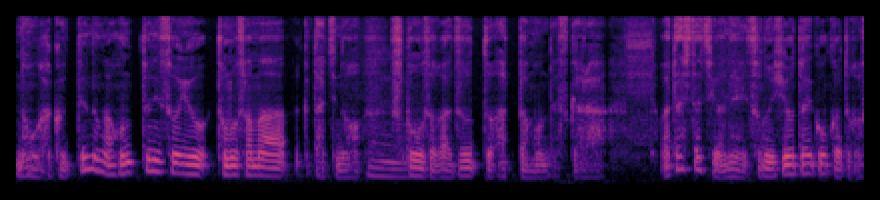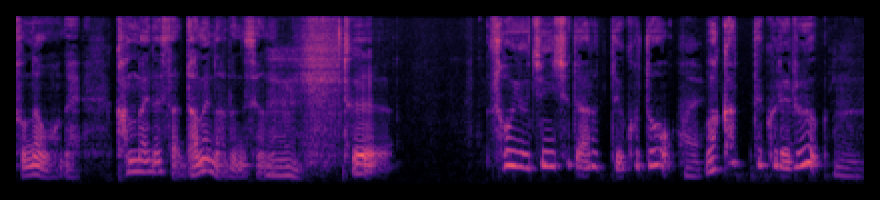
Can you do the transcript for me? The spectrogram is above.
能楽っていうのが本当にそういう殿様たちのスポンサーがずっとあったもんですから、私たちがねその費用対効果とかそんなのをね考え出したらダメになるんですよね。でそういう人種であるっていうことをはい。分かってくれるうん。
